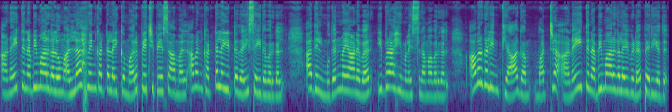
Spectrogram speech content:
அனைத்து நபிமார்களும் அல்லாஹ்வின் கட்டளைக்கு மறுபேச்சு பேசாமல் அவன் கட்டளையிட்டதை செய்தவர்கள். அதில் முதன்மையானவர் இப்ராஹிம் அலைஸ்லாம் அவர்கள். அவர்களின் தியாகம் மற்ற அனைத்து நபிமார்களை விட பெரியது.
